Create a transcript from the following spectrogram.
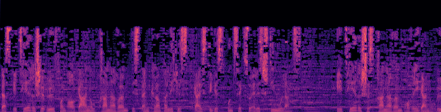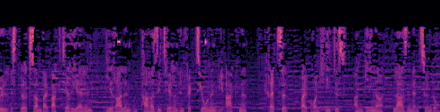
Das ätherische Öl von Organo Pranaröm ist ein körperliches, geistiges und sexuelles Stimulans. Ätherisches Pranaröm Oreganoöl ist wirksam bei bakteriellen, viralen und parasitären Infektionen wie Akne, Krätze, bei Bronchitis, Angina, Blasenentzündung.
